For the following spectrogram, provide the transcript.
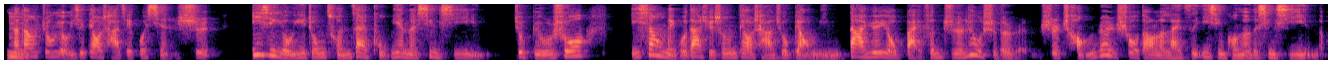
那当中有一些调查结果显示，异性友谊中存在普遍的性吸引。就比如说，一项美国大学生调查就表明，大约有百分之六十的人是承认受到了来自异性朋友的性吸引的。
